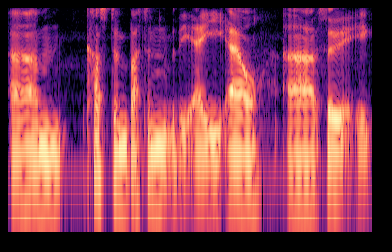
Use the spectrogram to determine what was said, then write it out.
um, custom button with the AEL. Uh, so it,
